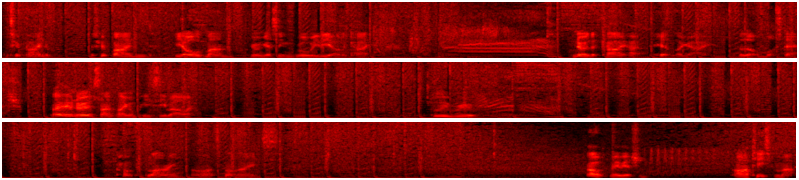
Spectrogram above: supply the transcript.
Let's go find him. Let's go find the old man, I'm guessing will be the other Kai. No, the Kai Hitler guy. The little mustache. I haven't noticed I'm playing on PC, by the way. Blue roof. Can't fly? Oh, that's not nice. Oh, maybe I should. RT's for map.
